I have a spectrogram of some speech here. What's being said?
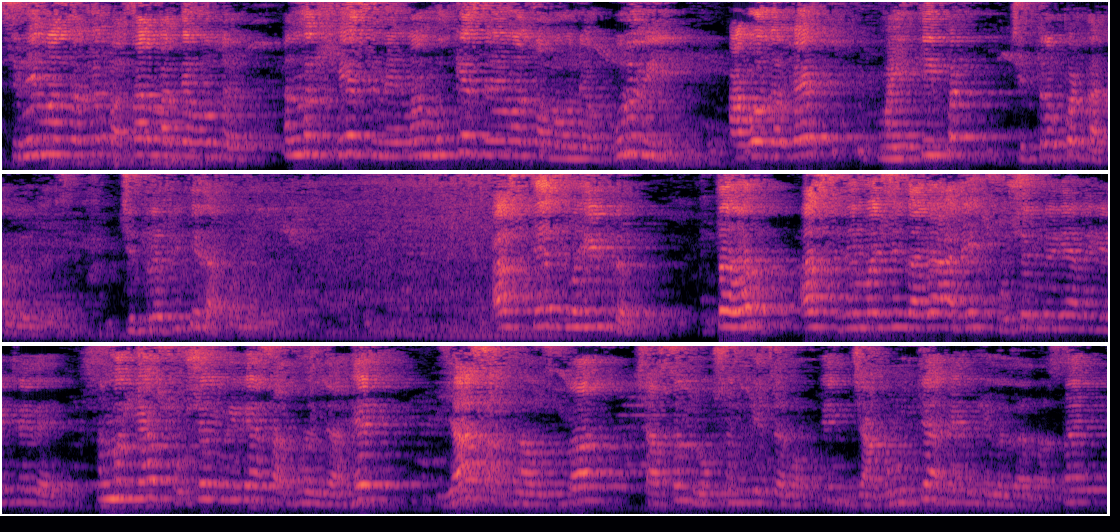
सिनेमासारखं प्रसार माध्यम होतं. आणि मग हे सिनेमा मुख्य सिनेमा चालू होण्यापूर्वी अगोदर काय माहितीपट चित्रपट दाखवलेले आहे चित्रफिती दाखवलेली आहे. आज तेच बघितलं. तर आज सिनेमाची जागा अनेक सोशल मीडियाने घेतलेली आहे. आणि मग या सोशल मीडिया साधनं जे आहेत या साधनावर सुद्धा शासन लोकसंख्येच्या बाबतीत जागृती अभियान केलं जात असतंय.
